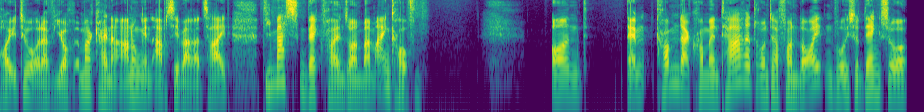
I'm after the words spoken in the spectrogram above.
heute oder wie auch immer, keine Ahnung, in absehbarer Zeit, die Masken wegfallen sollen beim Einkaufen. Und dann kommen da Kommentare drunter von Leuten, wo ich so denke, so,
